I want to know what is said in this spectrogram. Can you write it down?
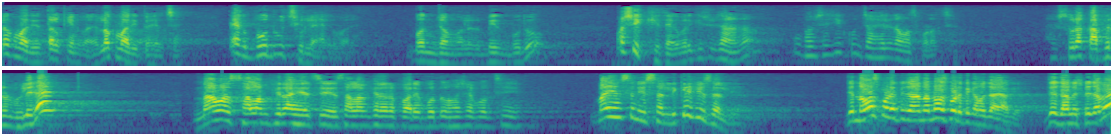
লোকমা দিতে তালকিন করে লোকমা দিতে হয়েছে। এক বুধু ছিল একবারে। বন জঙ্গলের বুধু অশিক্ষিত একবারে, কিছু জানে না। ও ভাবছে যে কোন জাহেলি নামাজ পড়াচ্ছে? সুরা কাফির ভুলে যায়? নামাজ সালাম ফিরা হয়েছে, সালাম ফেরার পরে বধু ভাষায় বলছে মাই হাসান ইসাল্লি কে ফিসাল্লি যে নামাজ পড়াতে যায় না, নামাজ পড়াতে কেন যায় আগে? যে জানে সে যাবে?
